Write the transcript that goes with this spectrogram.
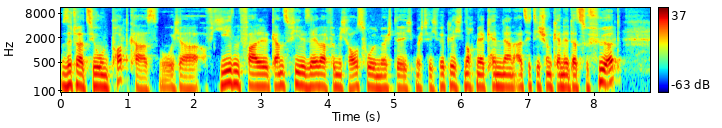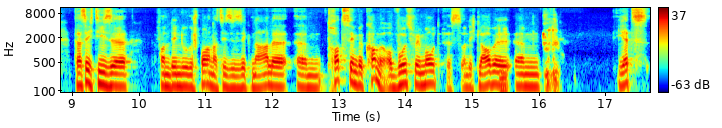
Situation Podcast, wo ich ja auf jeden Fall ganz viel selber für mich rausholen möchte. Ich möchte dich wirklich noch mehr kennenlernen, als ich dich schon kenne, dazu führt, dass ich diese, von denen du gesprochen hast, diese Signale ähm, trotzdem bekomme, obwohl es remote ist. Und ich glaube, ähm, jetzt,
